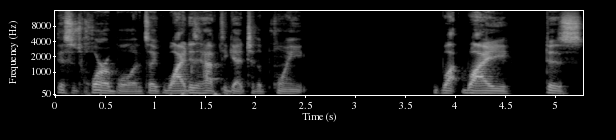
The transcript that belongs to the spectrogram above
this is horrible and it's like why does it have to get to the point? Why why does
